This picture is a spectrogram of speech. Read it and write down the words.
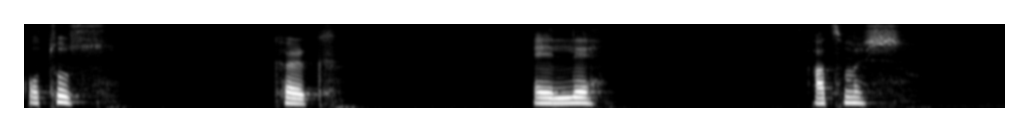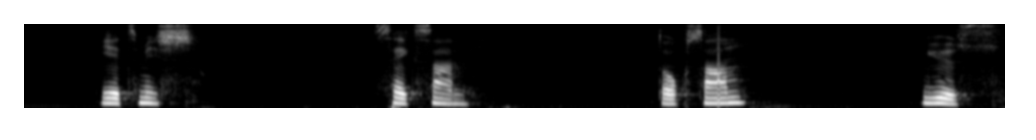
30 40 50 60 70 80 90 100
